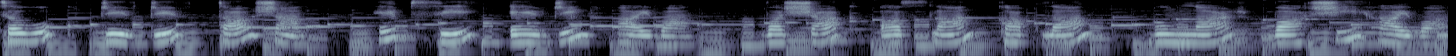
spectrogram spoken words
Tavuk, civciv, tavşan hepsi evcil hayvan. Vaşak, aslan, kaplan bunlar vahşi hayvan.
